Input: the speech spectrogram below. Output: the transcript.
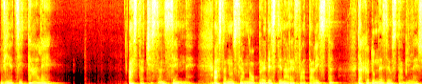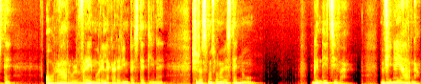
vieții tale. Asta ce să însemne? Asta nu înseamnă o predestinare fatalistă? Dacă Dumnezeu stabilește orarul, vremurile care vin peste tine? Și răspunsul meu este nu. Gândiți-vă, vine iarna.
